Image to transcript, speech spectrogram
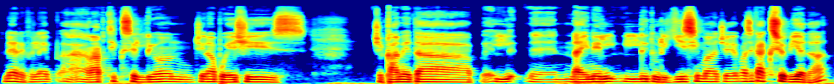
Ναι ρε φίλε, ανάπτυξε λίγο εκείνα που έχεις και κάμε τα ε, να είναι λειτουργήσιμα και βασικά αξιοποιητά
